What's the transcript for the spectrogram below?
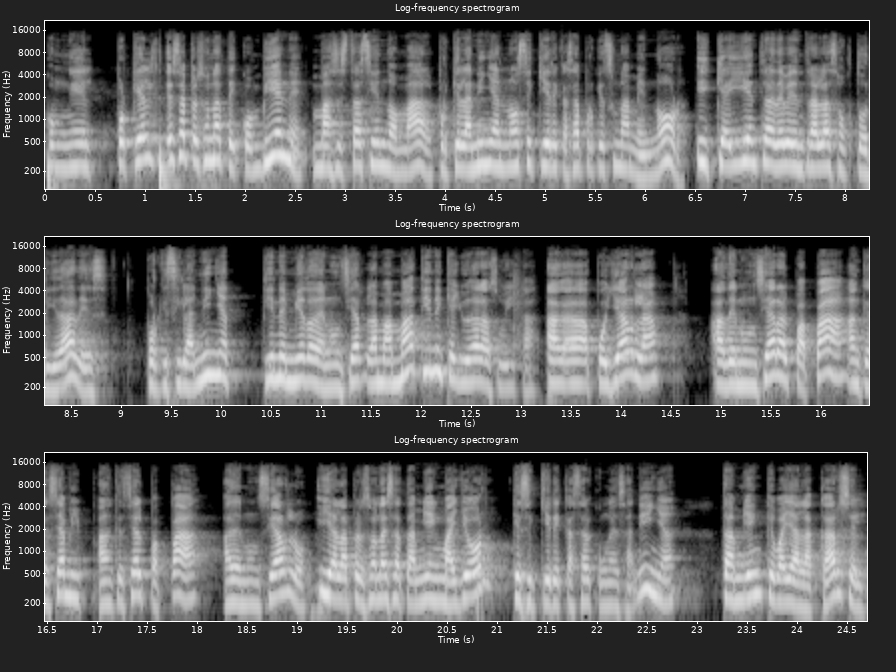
con él, porque él, esa persona te conviene, más está haciendo mal, porque la niña no se quiere casar porque es una menor, y que ahí entra, deben entrar las autoridades, porque si la niña tiene miedo a denunciar, la mamá tiene que ayudar a su hija, a apoyarla, a denunciar al papá, aunque sea, mi, aunque sea el papá, a denunciarlo. Y a la persona esa también mayor que se quiere casar con esa niña, también que vaya a la cárcel,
